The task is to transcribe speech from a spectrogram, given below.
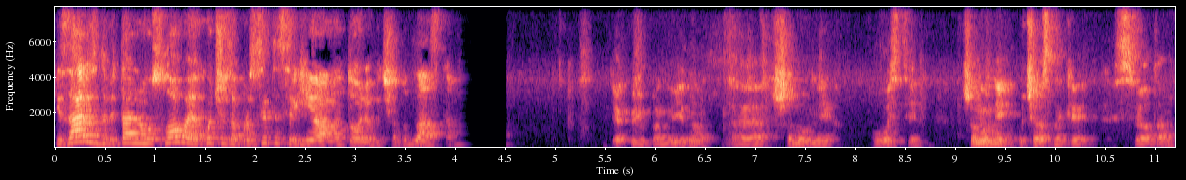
І зараз до вітального слова я хочу запросити Сергія Анатолійовича. Будь ласка. Дякую, пане Віна. Е, Шановні гості, шановні учасники свята.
